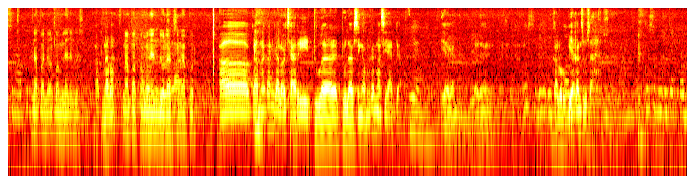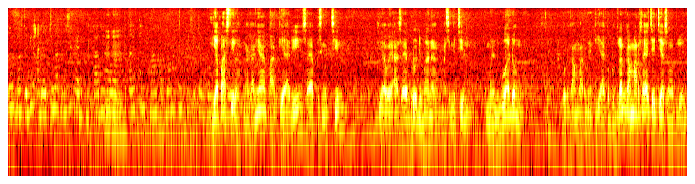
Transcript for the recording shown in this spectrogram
Singapura. kenapa dolar pemilihannya Gus Ah, kenapa kenapa pemilihan dolar Singapura Eh, karena kan kalau cari dua dolar Singapura kan masih ada, Iya. ya kan? Dengan- ijab Kalau rupiah kan susah. Terus sebelum ijab kabul, Mas Dedi ada curhat nggak sih kayak deg-degannya? Wah, kita lihat kan mantap banget nih pas itu. Ya pastilah, makanya pagi hari saya habis nge-gym, dia WA saya bro di mana? Masih nge-gym, temenin gua dong. Gua ke kamarnya dia, kebetulan kamar saya jejer sama beliau.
